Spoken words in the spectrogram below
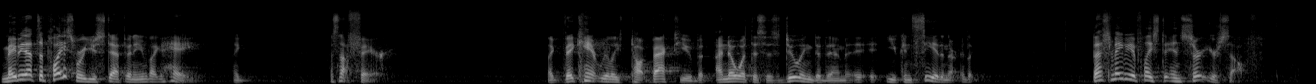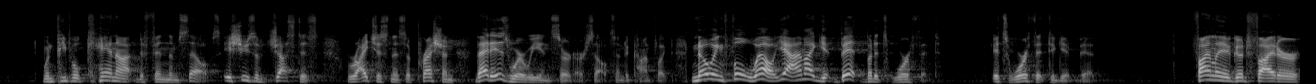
Maybe that's a place where you step in and you're like, hey, like, that's not fair. Like, they can't really talk back to you, but I know what this is doing to them. It, it, you can see it in there. Like, that's maybe a place to insert yourself when people cannot defend themselves. Issues of justice, righteousness, oppression, that is where we insert ourselves into conflict. Knowing full well, yeah, I might get bit, but it's worth it. It's worth it to get bit. Finally, a good fighter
